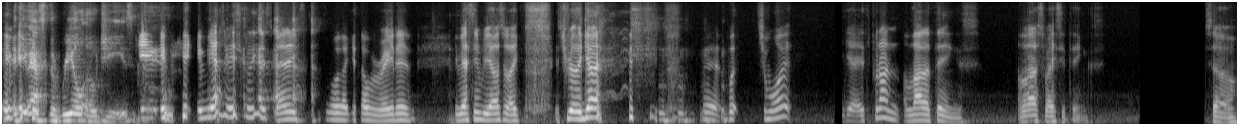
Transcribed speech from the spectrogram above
If you ask the real OGs, if, if, if you ask basically Hispanics, people like it's overrated. If you ask anybody else, they're like it's really good. Yeah, but chamoy, yeah, it's put on a lot of things, a lot of spicy things. So,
